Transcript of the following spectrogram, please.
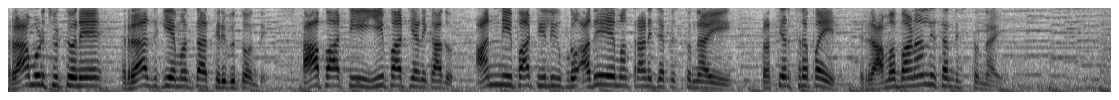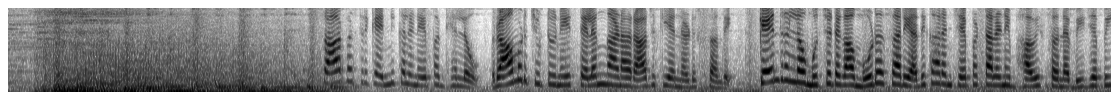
రాముడి చుట్టూనే రాజకీయమంతా తిరుగుతోంది. ఆ పార్టీ ఈ పార్టీ అని కాదు అన్ని పార్టీలు ఇప్పుడు అదే మంత్రాన్ని జపిస్తున్నాయి. ప్రత్యర్థులపై రామబాణాల్ని సంధిస్తున్నాయి. సార్వత్రిక ఎన్నికల నేపథ్యంలో రాముడు చుట్టూనే తెలంగాణ రాజకీయం నడుస్తోంది. కేంద్రంలో ముచ్చటగా మూడోసారి అధికారం చేపట్టాలని భావిస్తోన్న బీజేపీ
